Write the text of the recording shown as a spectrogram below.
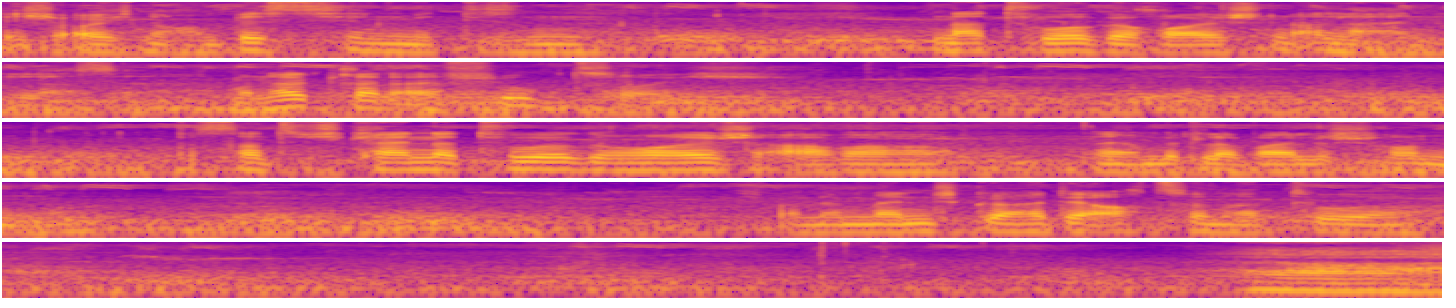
ich euch noch ein bisschen mit diesen Naturgeräuschen allein lasse. Man hört gerade ein Flugzeug. Das ist natürlich kein Naturgeräusch, aber ja, mittlerweile schon. Ne? Ich meine, der Mensch gehört ja auch zur Natur. Ja,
